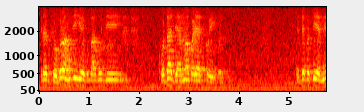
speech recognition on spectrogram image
એટલે છોકરો સમજી ગયો કે બાપુજી, ખોટા ધ્યાનમાં પડ્યા કોઈ પણ. એટલે પછી એને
